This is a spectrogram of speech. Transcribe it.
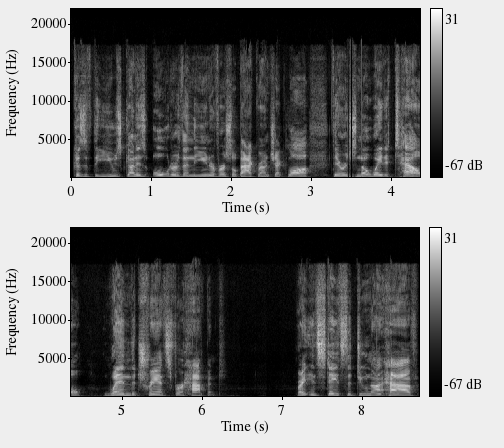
Because if the used gun is older than the universal background check law, there is no way to tell when the transfer happened. Right? In states that do not have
